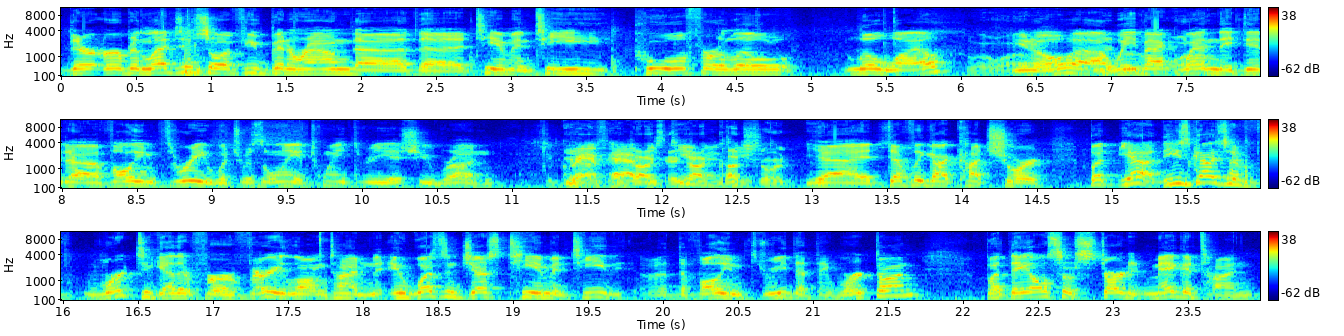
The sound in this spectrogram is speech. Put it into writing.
they're urban legends. So if you've been around uh, the TMNT pool for a little little while, A little while. you know, uh, way bit of a back while. when they did uh, Volume Three, which was only a 23 issue run. Graham Yes, it got, it got TMNT. cut short. Yeah, it definitely got cut short. But yeah, these guys have worked together for a very long time. It wasn't just TMNT, uh, the Volume 3 that they worked on, but they also started Megaton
